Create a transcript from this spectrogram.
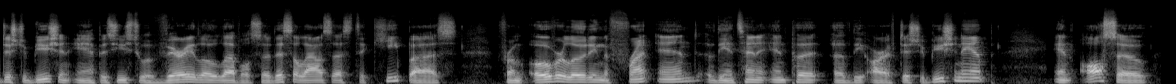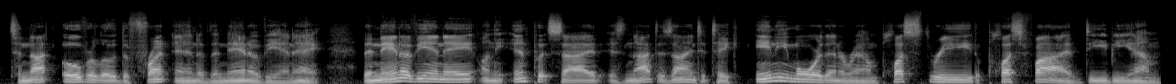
distribution amp is used to a very low level, so this allows us to keep us from overloading the front end of the antenna input of the RF distribution amp and also to not overload the front end of the Nano VNA. The Nano VNA on the input side is not designed to take any more than around plus 3 to plus 5 dBm.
